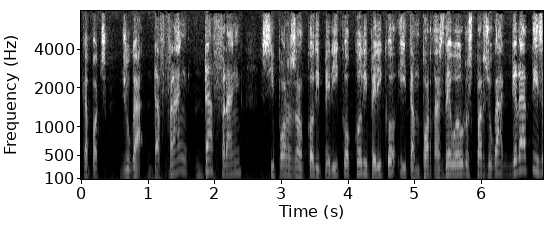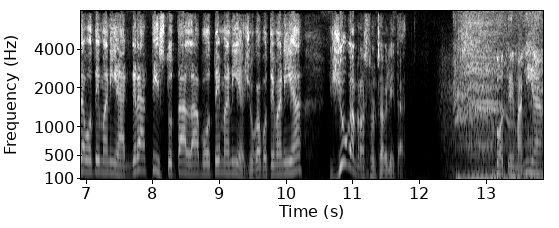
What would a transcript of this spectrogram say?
que pots jugar de franc, de franc, si poses el codi Perico, codi Perico, i t'emportes 10 euros per jugar gratis a Botemania, gratis total a Botemania. Juga a Botemania, juga amb responsabilitat. Botemania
